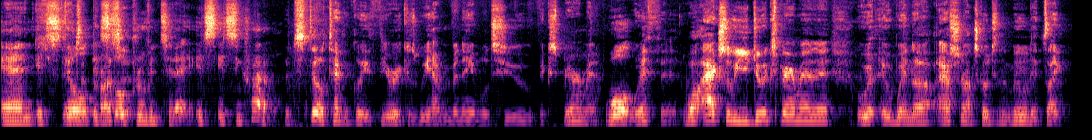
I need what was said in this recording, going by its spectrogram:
and it's still it's still proven today it's it's incredible It's still technically a theory because we haven't been able to experiment Well- with it. Well, actually, you do experiment it when uh, astronauts go to the moon. It's like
